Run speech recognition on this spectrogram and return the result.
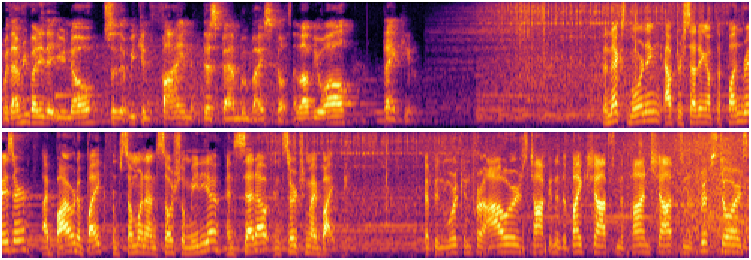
with everybody that you know so that we can find this bamboo bicycle. I love you all. Thank you. The next morning, after setting up the fundraiser, I borrowed a bike from someone on social media and set out in search of my bike. I've been working for hours talking to the bike shops and the pawn shops and the thrift stores.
